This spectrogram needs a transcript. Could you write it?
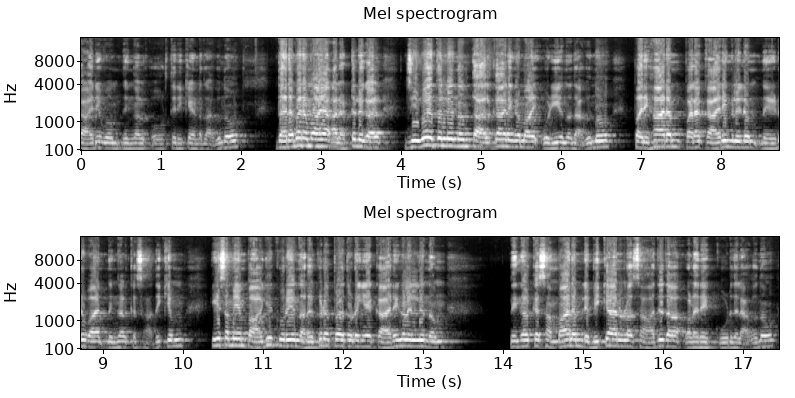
കാര്യവും നിങ്ങൾ ഓർത്തിരിക്കേണ്ടതാകുന്നു. ധനപരമായ അലട്ടലുകൾ ജീവിതത്തിൽ നിന്നും താൽക്കാലികമായി ഒഴിയുന്നതാകുന്നു. പരിഹാരം പല കാര്യങ്ങളിലും നേടുവാൻ നിങ്ങൾക്ക് സാധിക്കും. ഈ സമയം ഭാഗ്യക്കുറി നറുക്കെടുപ്പ് തുടങ്ങിയ കാര്യങ്ങളിൽ നിന്നും നിങ്ങൾക്ക് സമ്മാനം ലഭിക്കാനുള്ള സാധ്യത വളരെ കൂടുതലാകുന്നു.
